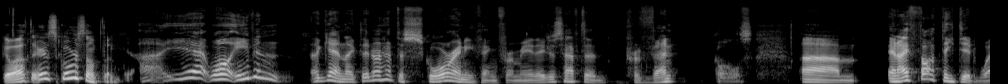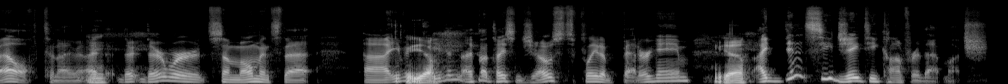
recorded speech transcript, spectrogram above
Go out there and score something. Uh, yeah, well, even again, like they don't have to score anything for me. They just have to prevent goals. Um, and I thought they did well tonight. Mm. I, there, there were some moments that uh, even yeah. even I thought Tyson Jost played a better game. Yeah, I didn't see JT Compher that much.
